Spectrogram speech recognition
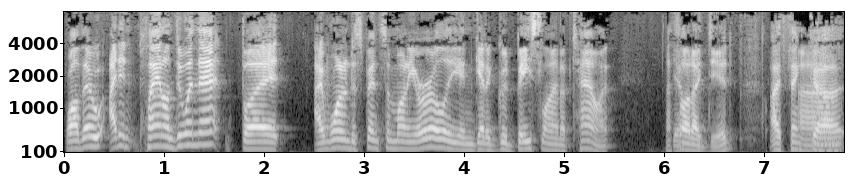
while though I didn't plan on doing that, but I wanted to spend some money early and get a good baseline of talent. I thought I did. I think, Um, uh,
